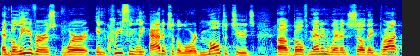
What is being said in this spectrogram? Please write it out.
And believers were increasingly added to the Lord, multitudes of both men and women. So they brought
